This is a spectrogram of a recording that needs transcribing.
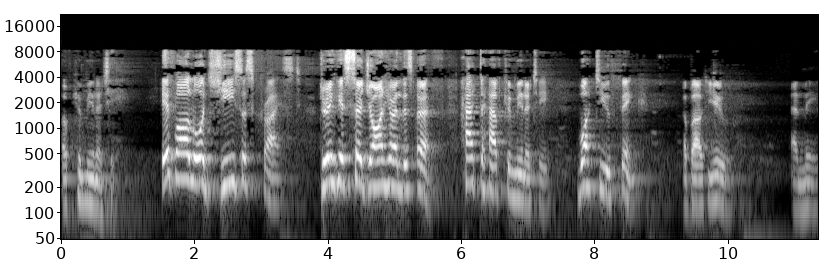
of community. If our Lord Jesus Christ, during his sojourn here on this earth, had to have community, what do you think about you and me?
